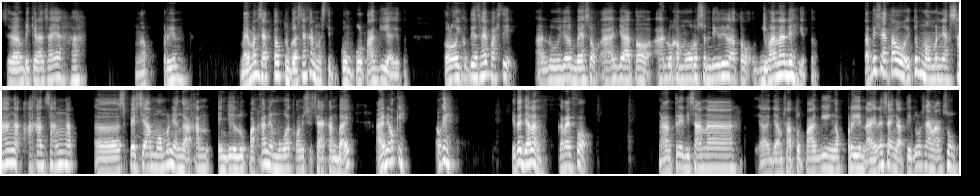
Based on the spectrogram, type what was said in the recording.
Dalam pikiran saya, "Hah? Ngeprint?" Memang saya tahu tugasnya kan mesti kumpul pagi ya gitu. Kalau ikutin saya pasti, aduh ya besok aja atau aduh kamu urus sendiri atau gimana deh gitu. Tapi saya tahu itu momen yang sangat akan sangat uh, spesial momen yang nggak akan Angel lupakan yang membuat kondisi saya akan baik. Akhirnya oke, okay, oke, okay, kita jalan ke Revo, ngantri di sana ya, jam satu pagi ngeprint. Akhirnya saya nggak tidur, saya langsung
